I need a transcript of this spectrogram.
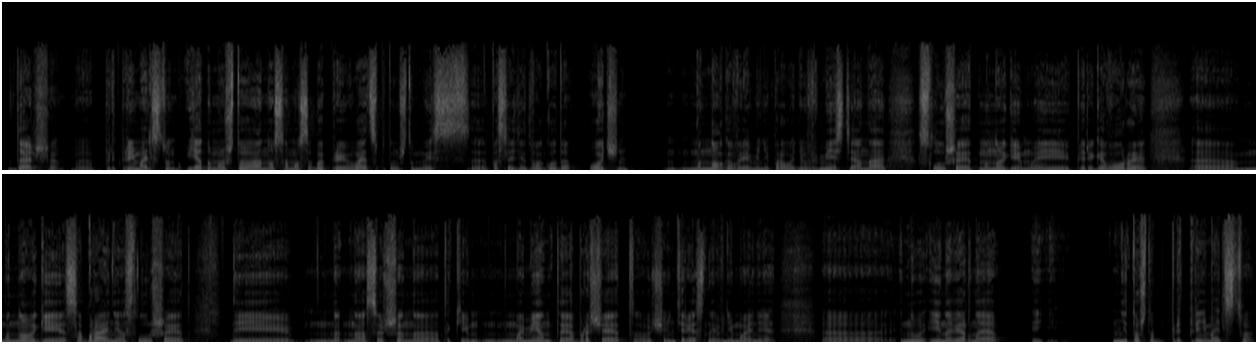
дальше. Э, предпринимательство. Ну, я думаю, что оно само собой прививается, потому что мы э, последние два года очень много времени проводим вместе. Она слушает многие мои переговоры, многие собрания слушает и на, совершенно такие моменты обращает очень интересное внимание. Э, ну и, наверное, не то чтобы предпринимательство,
